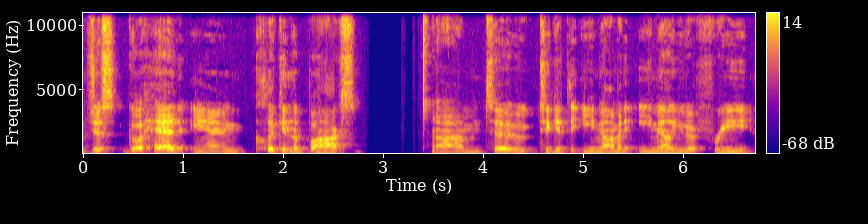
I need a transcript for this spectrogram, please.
just go ahead and click in the box to to get the email. I'm going to email you a free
